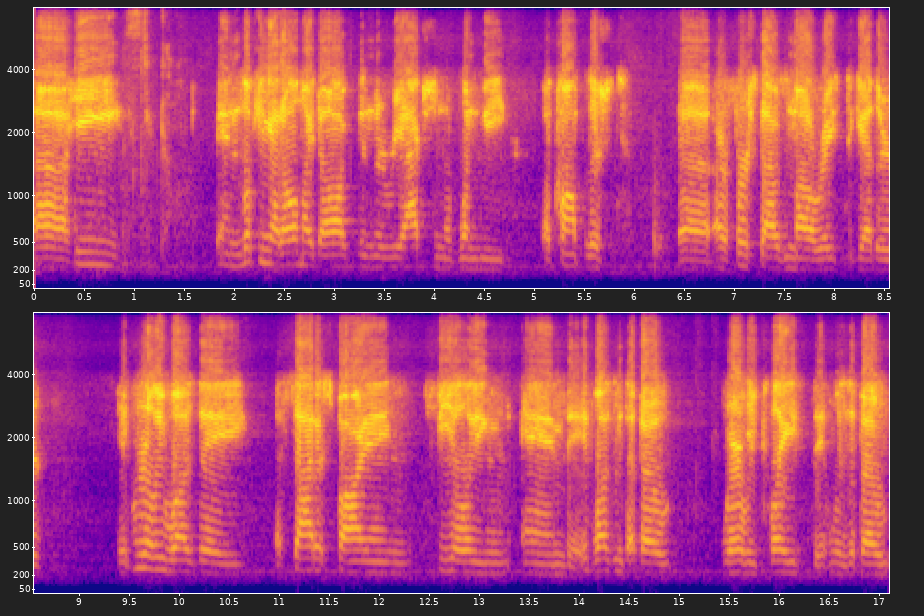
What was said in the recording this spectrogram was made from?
Uh, he and looking at all my dogs and their reaction of when we accomplished uh, our first thousand mile race together. It really was a, a satisfying feeling, and it wasn't about where we placed. It was about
